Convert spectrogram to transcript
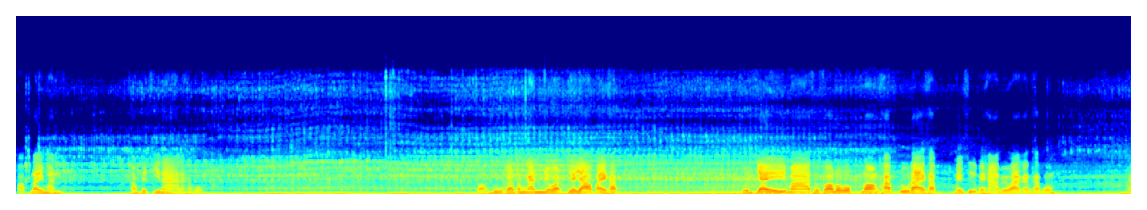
ปรับไร่มันทำเป็นที่นานะครับผม ก็ดูการทำงานยาวๆไปครับ สนใจมาทดสอบระบบลองขับดูได้ครับ ไม่ซื้อไม่หาไม่ว่ากันครับผม อ่า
